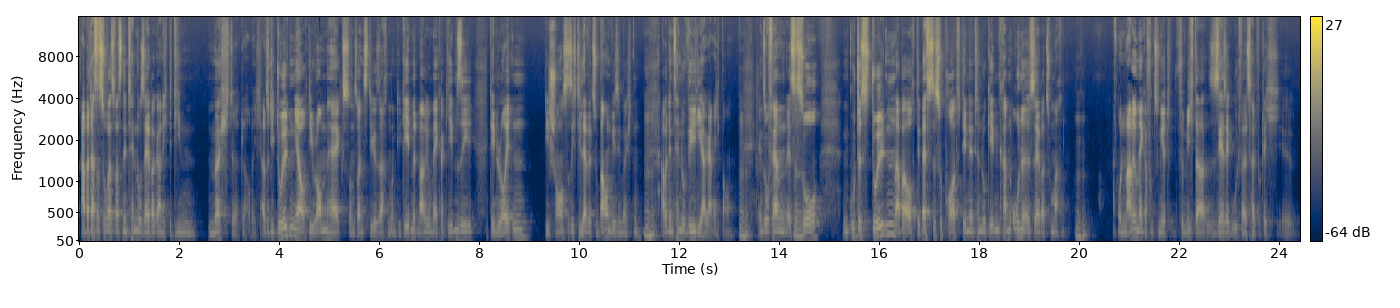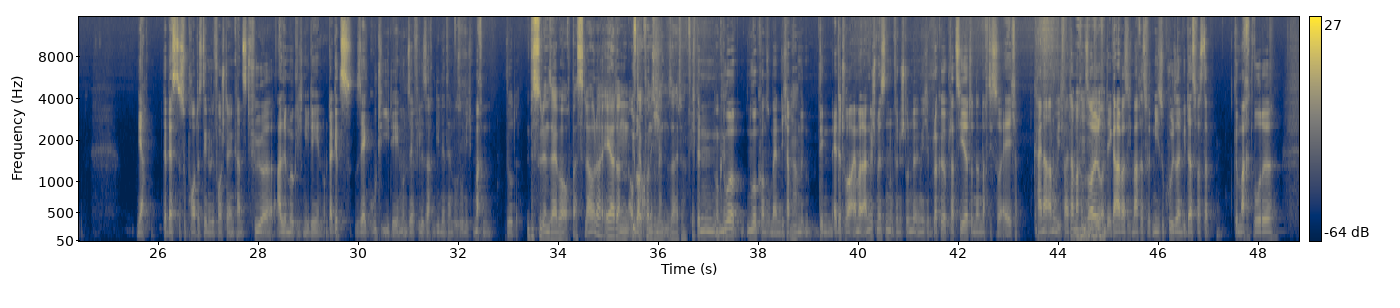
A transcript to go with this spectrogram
Aber das ist sowas, was Nintendo selber gar nicht bedienen möchte, glaube ich. Also die dulden ja auch die ROM-Hacks und sonstige Sachen und die geben mit Mario Maker, geben sie den Leuten die Chance, sich die Level zu bauen, wie sie möchten. Mhm. Aber Nintendo will die ja gar nicht bauen. Mhm. Insofern ist mhm. es so, ein gutes Dulden, aber auch der beste Support, den Nintendo geben kann, ohne es selber zu machen. Mhm. Und Mario Maker funktioniert für mich da sehr, sehr gut, weil es halt wirklich äh, ja, der beste Support ist, den du dir vorstellen kannst für alle möglichen Ideen. Und da gibt es sehr gute Ideen und sehr viele Sachen, die Nintendo so nicht machen würde. Bist du denn selber auch Bastler oder eher dann auf Überhaupt der Konsumentenseite? Nicht. Ich bin okay. nur, nur Konsument. Ich habe ja. den Editor einmal angeschmissen und für eine Stunde irgendwelche Blöcke platziert und dann dachte ich so, ey, ich habe keine Ahnung, wie ich weitermachen soll und egal was ich mache, es wird nie so cool sein wie das, was da gemacht wurde.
